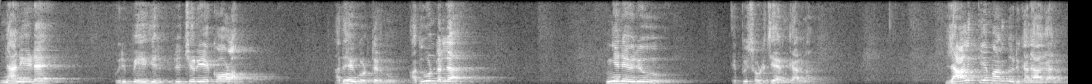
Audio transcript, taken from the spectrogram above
നാനിയുടെ ഒരു പേജിൽ ഒരു ചെറിയ കോളം അദ്ദേഹം കൊടുത്തിരുന്നു. അതുകൊണ്ടല്ല ഇങ്ങനെ ഒരു എപ്പിസോഡ് ചെയ്യാൻ കാരണം. ലാളിത്യമാർന്ന ഒരു കലാകാരൻ.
